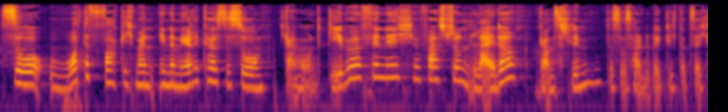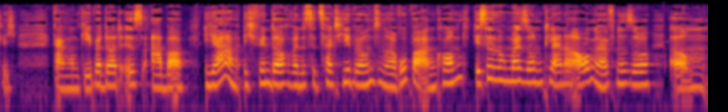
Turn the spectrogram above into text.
So, what the fuck? Ich meine, in Amerika ist das so gang und gäbe, finde ich fast schon. Leider. Ganz schlimm, dass es halt wirklich tatsächlich gang und gäbe dort ist. Aber ja, ich finde auch, wenn das jetzt halt hier bei uns in Europa ankommt, ist das nochmal so ein kleiner Augenöffner. So, ähm,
